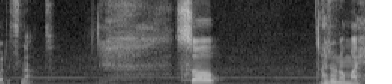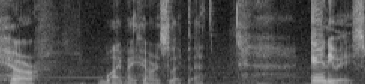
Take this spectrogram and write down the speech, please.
but it's not. So, I don't know my hair, why my hair is like that. Anyways,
